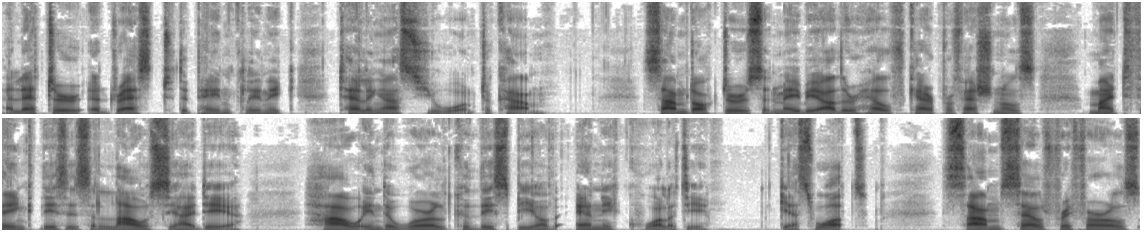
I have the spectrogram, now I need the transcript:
a letter addressed to the pain clinic telling us you want to come. Some doctors and maybe other healthcare professionals might think this is a lousy idea. How in the world could this be of any quality? Guess what? Some self referrals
